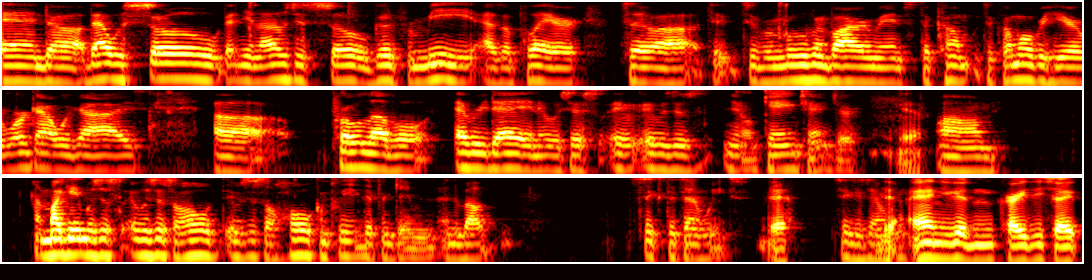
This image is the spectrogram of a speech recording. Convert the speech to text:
And uh, that was so that you know that was just so good for me as a player to uh, to, to remove environments to come to come over here work out with guys uh, pro level every day and it was just it, it was just you know game changer Yeah. um, and my game was just it was just a whole it was just a whole complete different game in about six to ten weeks Yeah. six to ten Yeah, weeks and you get in crazy shape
